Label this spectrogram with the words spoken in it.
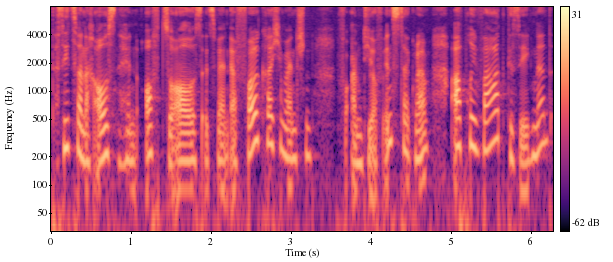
Das sieht zwar nach außen hin oft so aus, als wären erfolgreiche Menschen, vor allem die auf Instagram, auch privat gesegnet,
